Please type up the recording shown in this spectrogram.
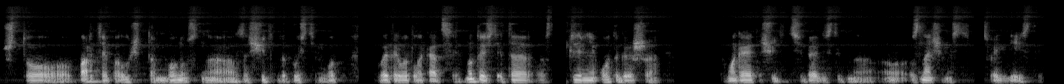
что партия получит там бонус на защиту, допустим, вот в этой вот локации. Ну, то есть это с точки зрения отыгрыша помогает ощутить себя действительно э, значимость своих действий.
